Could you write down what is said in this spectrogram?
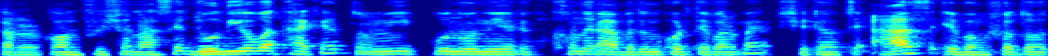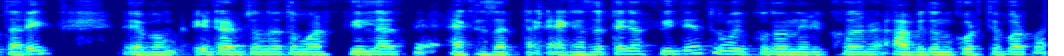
কারোর কনফিউশন আছে। যদিও বা থাকে, তুমি পুনর্নিরীক্ষণের আবেদন করতে পারবে। সেটা হচ্ছে আজ এবং সতেরো তারিখ এবং এটার জন্য তোমার ফি লাগবে এক হাজার টাকা। এক হাজার টাকা ফি দিয়ে তুমি পুনর্নিরীক্ষণের আবেদন করতে পারবে।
